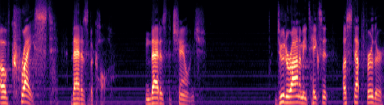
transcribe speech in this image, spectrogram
of Christ. That is the call. And that is the challenge. Deuteronomy takes it a step further.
